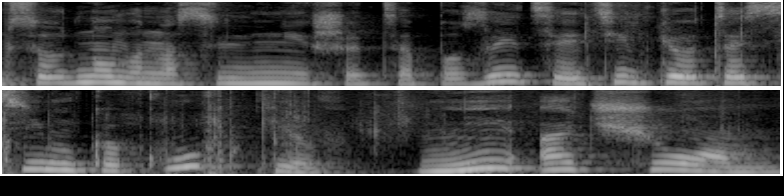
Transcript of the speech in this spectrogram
все одно вона сильніша ця позиція. І тільки оця сімка кубків ні о чому.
